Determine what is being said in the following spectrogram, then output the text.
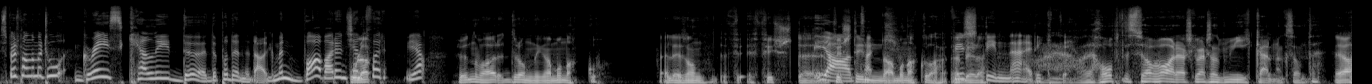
Spørsmål nummer to. Grace Kelly døde på denne dag, men hva var hun kjent Olav. for? Ja. Hun var dronning av Monaco. Eller sånn fyrste, Ja, fyrstinne av Monaco, da. Fyrstinne er riktig. Ja, jeg håpet så var det skulle vært sånn Mika eller noe sånt. Ja,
